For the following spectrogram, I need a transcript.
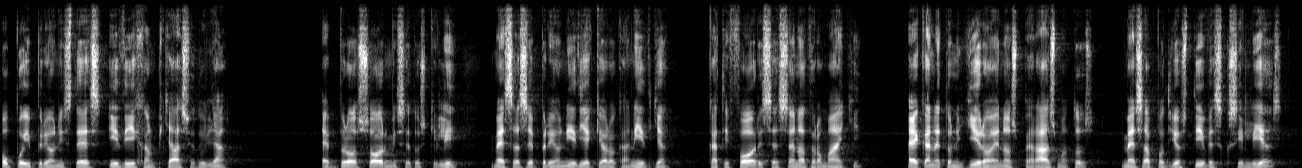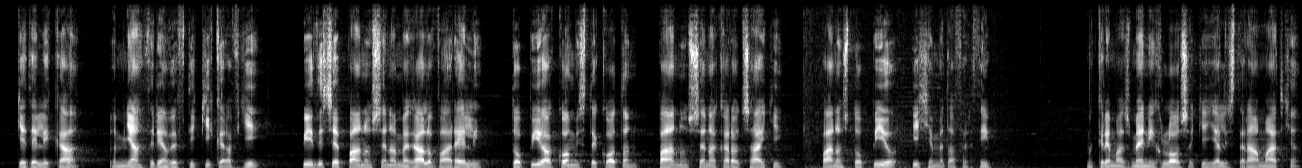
όπου οι πριονιστές ήδη είχαν πιάσει δουλειά. Εμπρός όρμησε το σκυλί μέσα σε πριονίδια και οροκανίδια, κατηφόρησε σε ένα δρομάκι, έκανε τον γύρο ενός περάσματος μέσα από δύο στίβες ξυλίας και τελικά με μια θριαμβευτική κραυγή πήδησε πάνω σε ένα μεγάλο βαρέλι το οποίο ακόμη στεκόταν πάνω σε ένα καροτσάκι πάνω στο οποίο είχε μεταφερθεί. Με κρεμασμένη γλώσσα και γυαλιστερά μάτια,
